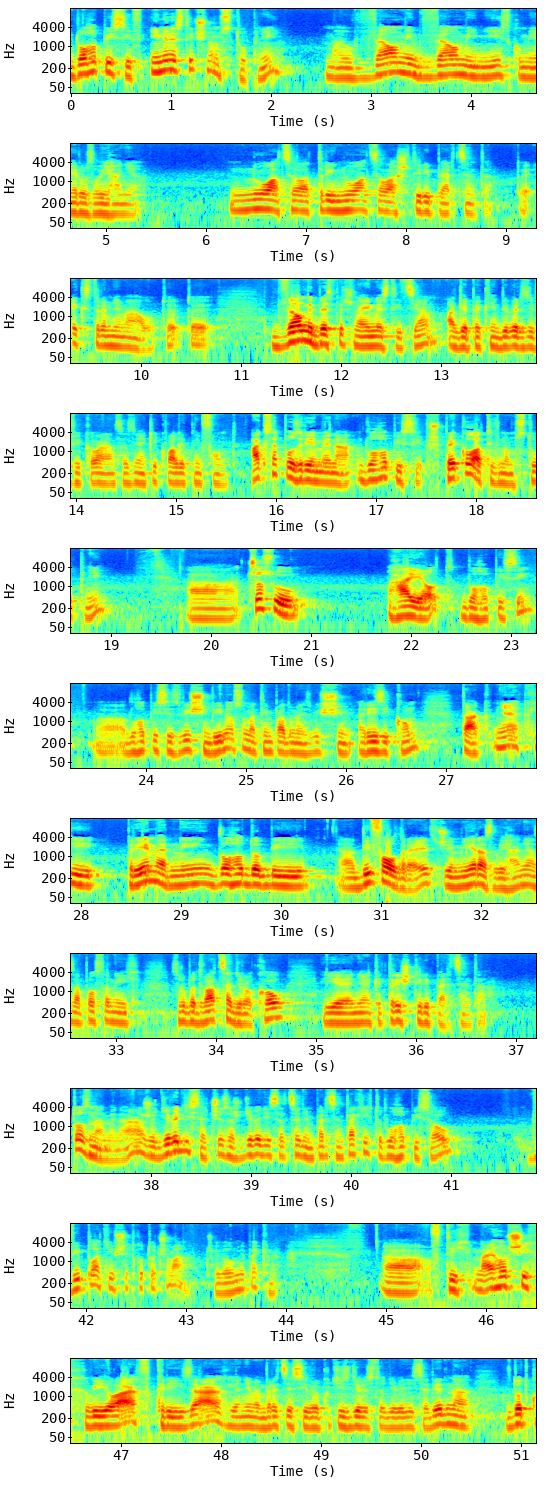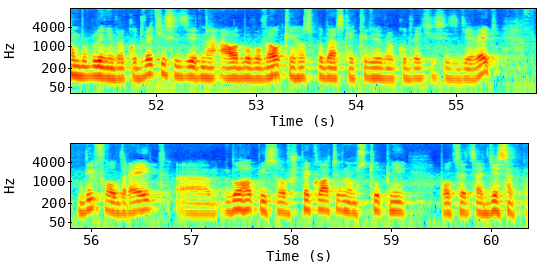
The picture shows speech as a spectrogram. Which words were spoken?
dlhopisy v investičnom stupni majú veľmi, veľmi nízku mieru zlyhania. 0,3-0,4%. To je extrémne málo. To je, to je veľmi bezpečná investícia, ak je pekne diverzifikovaná cez nejaký kvalitný fond. Ak sa pozrieme na dlhopisy v špekulatívnom stupni, čo sú high yield dlhopisy, dlhopisy s vyšším výnosom a tým pádom aj s vyšším rizikom, tak nejaký priemerný dlhodobý default rate, čiže miera zlyhania za posledných zhruba 20 rokov je nejaké 3-4%. To znamená, že 96 až 97% takýchto dlhopisov vyplatí všetko to, čo má, čo je veľmi pekné v tých najhorších chvíľach, v krízach, ja neviem, v recesii v roku 1991, v dotkom bubline v roku 2001 alebo vo veľkej hospodárskej kríze v roku 2009, default rate dlhopisov v špekulatívnom stupni bol cca 10%.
